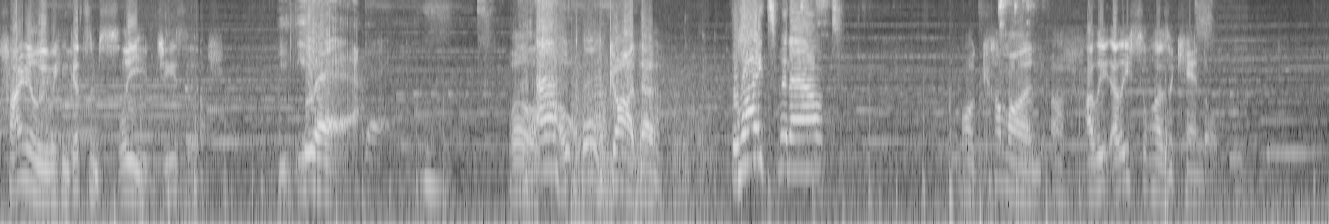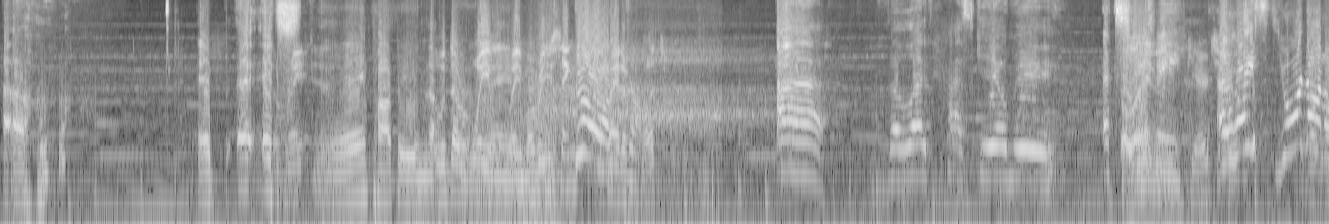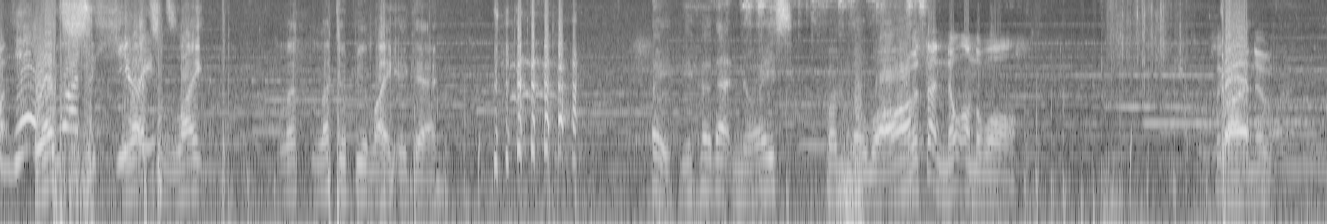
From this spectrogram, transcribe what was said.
Finally, we can get some sleep. Jesus. Yeah. Well, Ah. oh, oh god, that. The lights went out. Oh come on. Uh, at least at least still has a candle. Uh oh. It, it, it's rain- it ain't probably the wait wait what were you saying? Oh, Made of God. what? Ah! The light has killed me. Excuse me. At least you're not a wolf. You're Let's, on to hear let's it. light. Let let it be light again. Wait, you heard that noise from the wall? What's that note on the wall? Click Got- on the note.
